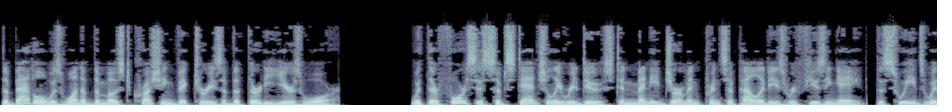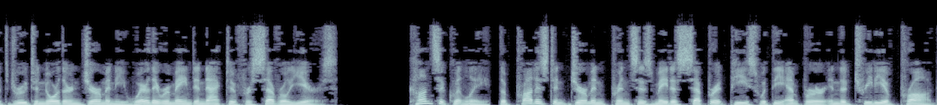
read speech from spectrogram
the battle was one of the most crushing victories of the Thirty Years' War. With their forces substantially reduced and many German principalities refusing aid, the Swedes withdrew to northern Germany where they remained inactive for several years. Consequently, the Protestant German princes made a separate peace with the emperor in the Treaty of Prague.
